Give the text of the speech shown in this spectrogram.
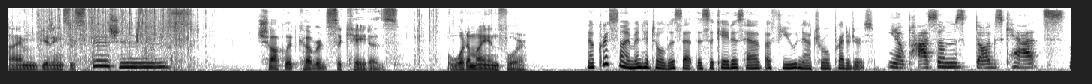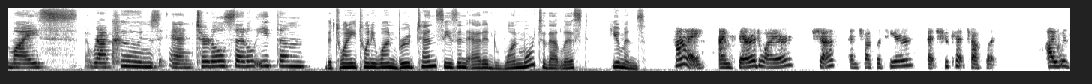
I'm getting suspicious. Chocolate covered cicadas. What am I in for? Now, Chris Simon had told us that the cicadas have a few natural predators. You know, possums, dogs, cats, mice, raccoons, and turtles that'll eat them. The 2021 Brood 10 season added one more to that list humans. Hi, I'm Sarah Dwyer, chef and chocolatier at Chouquette Chocolate. I was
